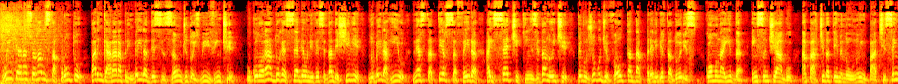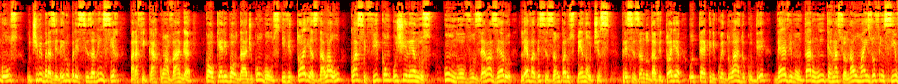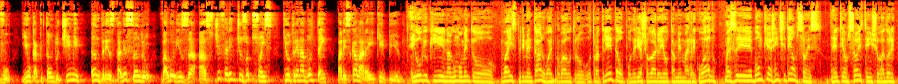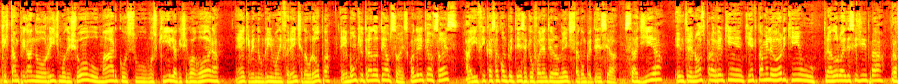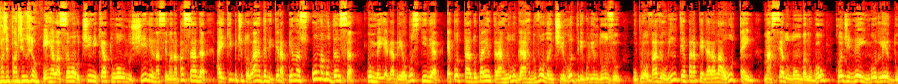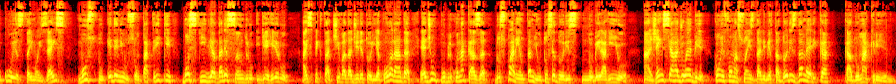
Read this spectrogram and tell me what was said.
O Internacional está pronto para encarar a primeira decisão de 2020. O Colorado recebe a Universidade de Chile no Beira Rio nesta terça-feira, às 7h15 da noite, pelo jogo de volta da pré-Libertadores. Como na ida, em Santiago, a partida terminou no empate sem gols, o time brasileiro precisa vencer para ficar com a vaga. Qualquer igualdade com gols e vitórias da Laú classificam os chilenos. Um novo 0 a 0 leva a decisão para os pênaltis. Precisando da vitória, o técnico Eduardo Cudê deve montar um internacional mais ofensivo. E o capitão do time, Andrés D'Alessandro, valoriza as diferentes opções que o treinador tem para escalar a equipe. É óbvio que em algum momento vai experimentar ou vai provar outro, outro atleta, ou poderia jogar eu também mais recuado. Mas é bom que a gente tem opções. Né? Tem opções, tem jogadores que estão pegando o ritmo de jogo, o Marcos, o Bosquilha, que chegou agora né, que vem de um ritmo diferente da Europa. É bom que o treinador tenha opções. Quando ele tem opções, aí fica essa competência que eu falei anteriormente, essa competência sadia entre nós para ver quem, quem é que está melhor e quem o treinador vai decidir para fazer parte do jogo. Em relação ao time que atuou no Chile na semana passada, a equipe titular deve ter apenas uma mudança. O meia Gabriel Bosquilha é cotado para entrar no lugar do volante Rodrigo Lindoso. O provável Inter para pegar a Laú tem Marcelo Lomba no gol, Rodinei, Moledo, Cuesta e Moisés, Musto, Edenilson, Patrick, Bosquilha, D'Alessandro e Guerreiro. A expectativa da diretoria colorada é de um público na casa dos 40 mil torcedores no Beira Rio. Agência Rádio Web, com informações da Libertadores da América, Cadu Macri.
